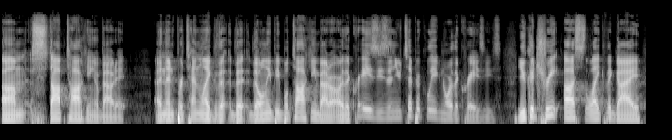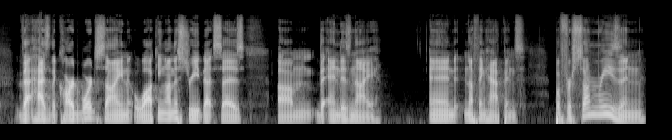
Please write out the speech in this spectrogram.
Um, stop talking about it and then pretend like the, the, the only people talking about it are the crazies, and you typically ignore the crazies. You could treat us like the guy that has the cardboard sign walking on the street that says, um, the end is nigh, and nothing happens. But for some reason,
